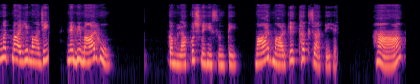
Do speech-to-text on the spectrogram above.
मत मारिए माँ जी, मैं बीमार हूँ। कमला कुछ नहीं सुनती, मार मार के थक जाती है। हाँ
